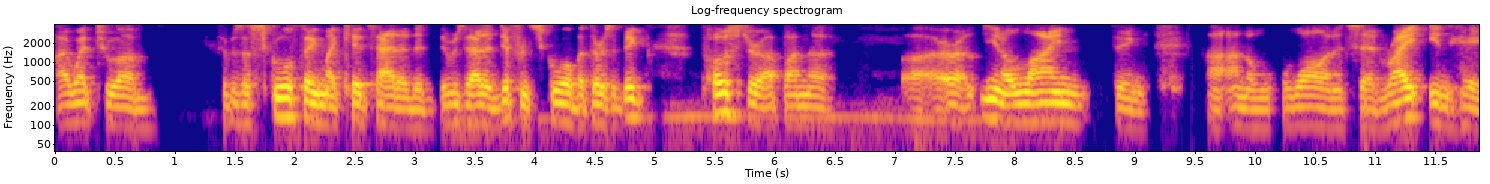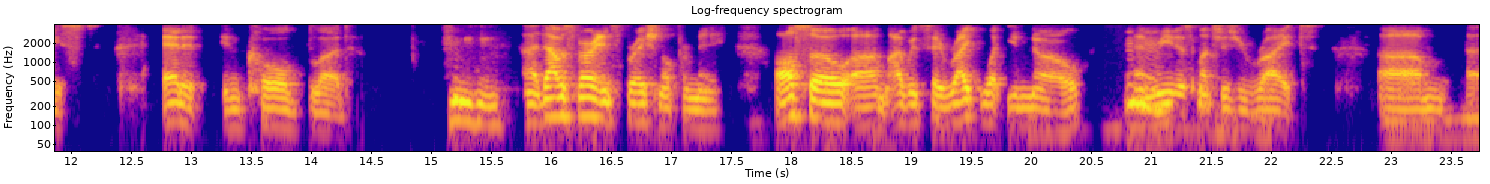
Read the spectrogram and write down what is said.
I went to um it was a school thing my kids had at a, it was at a different school, but there was a big poster up on the uh, or a, you know line thing uh, on the wall, and it said "Write in haste, edit in cold blood." Mm-hmm. Uh, that was very inspirational for me. Also, um, I would say write what you know mm-hmm. and read as much as you write. Um, uh,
